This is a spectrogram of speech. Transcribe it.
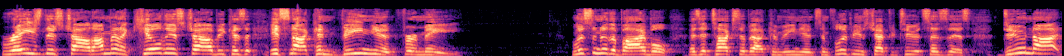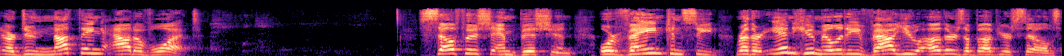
raise this child. I'm going to kill this child because it's not convenient for me. Listen to the Bible as it talks about convenience. In Philippians chapter 2, it says this Do not or do nothing out of what? Selfish ambition or vain conceit. Rather, in humility, value others above yourselves,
